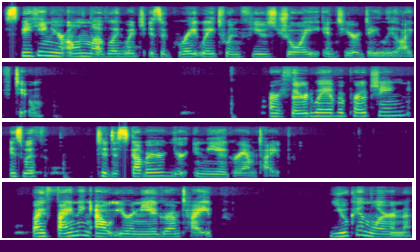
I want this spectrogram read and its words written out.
Speaking your own love language is a great way to infuse joy into your daily life, too. Our third way of approaching is with to discover your Enneagram type. By finding out your Enneagram type, you can learn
